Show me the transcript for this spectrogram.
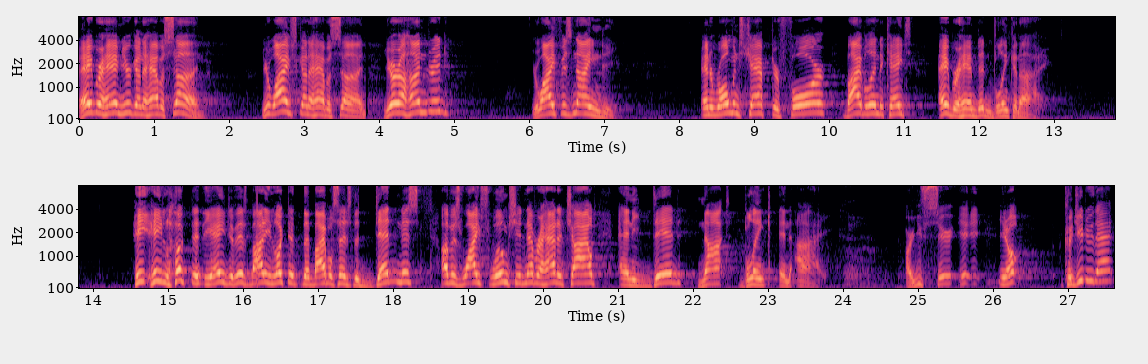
Abraham, you're going to have a son. Your wife's going to have a son. You're 100, your wife is 90. And in Romans chapter 4, Bible indicates Abraham didn't blink an eye. He, he looked at the age of his body, looked at, the Bible says, the deadness of his wife's womb. She had never had a child, and he did not blink an eye. Are you serious? You know, could you do that?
